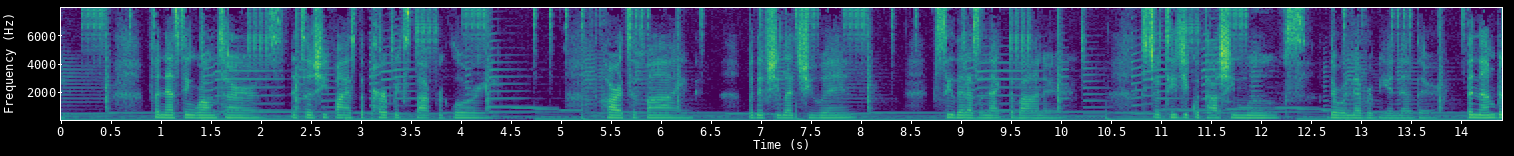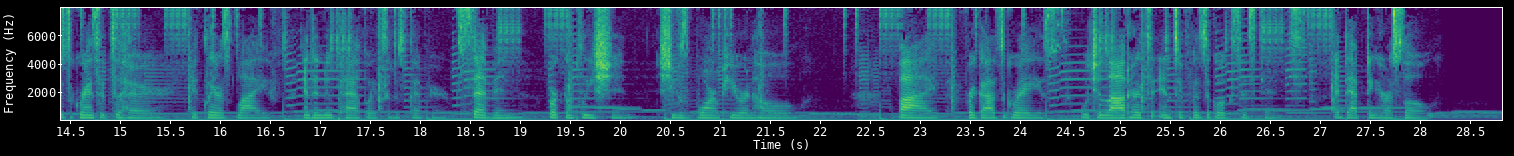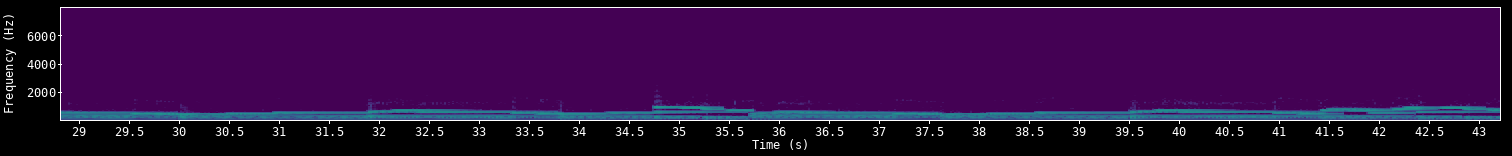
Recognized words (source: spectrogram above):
finessing wrong turns until she finds the perfect spot for glory. Hard to find, but if she lets you in, see that as an act of honor. Strategic with how she moves, there will never be another. The numbers granted to her declares life and a new pathway to discover. Seven, for completion, she was born pure and whole. Five, for God's grace, which allowed her to enter physical existence, adapting her soul.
